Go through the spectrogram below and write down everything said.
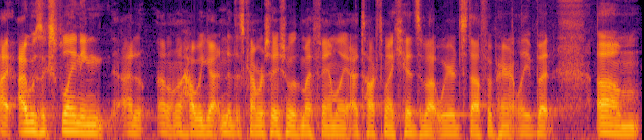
I, I was explaining I don't, I don't know how we got into this conversation with my family. I talked to my kids about weird stuff apparently, but um,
